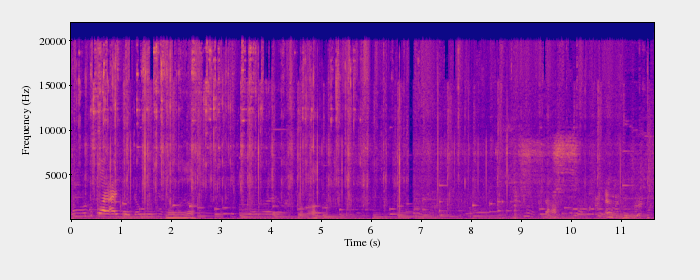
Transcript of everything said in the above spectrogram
ตรงนู้นตัวอะไรอยู่ตรงนี้ตัวอะไรอะตัวอะไรอะเหรอคะ จ๋าเอออ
